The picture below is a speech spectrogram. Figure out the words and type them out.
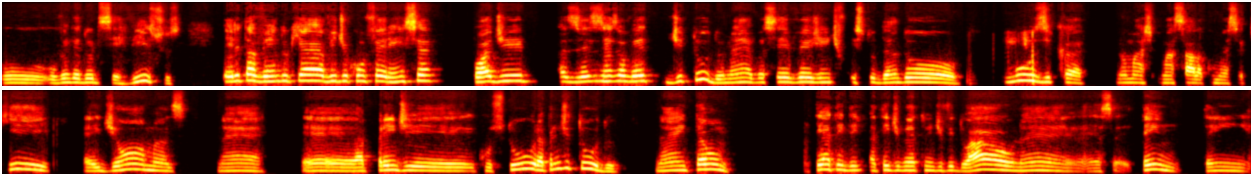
o, o vendedor de serviços, ele está vendo que a videoconferência pode, às vezes, resolver de tudo. Né? Você vê gente estudando música numa uma sala como essa aqui, é, idiomas, né? É, aprende costura, aprende tudo. Né? Então, tem atendimento individual, né? Essa, tem, tem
